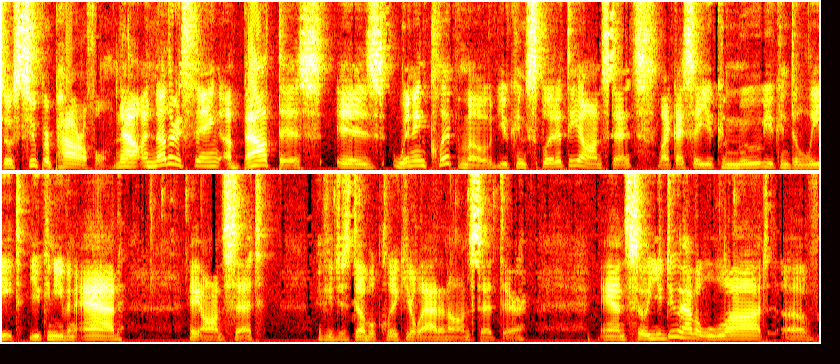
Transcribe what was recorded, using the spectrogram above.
So super powerful. Now another thing about this is when in clip mode, you can split at the onsets. Like I say, you can move, you can delete, you can even add a onset. If you just double click, you'll add an onset there. And so you do have a lot of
